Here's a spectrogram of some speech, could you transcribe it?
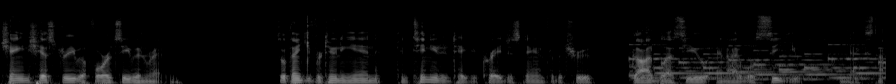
change history before it's even written. So thank you for tuning in. Continue to take a courageous stand for the truth. God bless you, and I will see you next time.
